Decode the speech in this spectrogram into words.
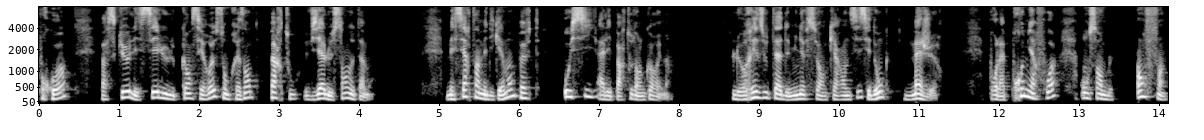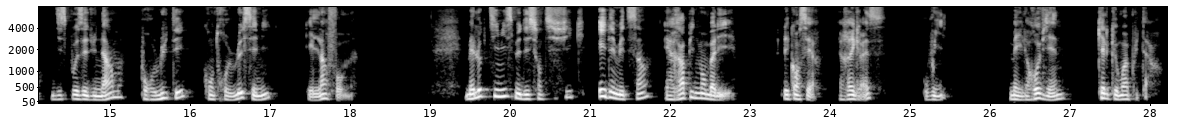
Pourquoi? Parce que les cellules cancéreuses sont présentes partout, via le sang notamment. Mais certains médicaments peuvent aussi aller partout dans le corps humain. Le résultat de 1946 est donc majeur. Pour la première fois, on semble enfin disposer d'une arme pour lutter contre leucémie et lymphome. Mais l'optimisme des scientifiques et des médecins est rapidement balayé. Les cancers régressent, oui, mais ils reviennent quelques mois plus tard.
